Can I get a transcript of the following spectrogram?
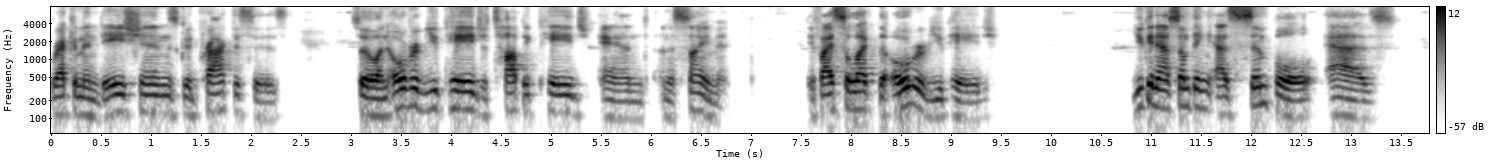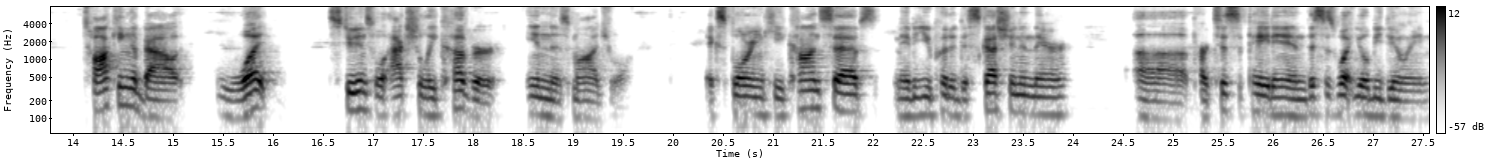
recommendations, good practices. So an overview page, a topic page, and an assignment. If I select the overview page, you can have something as simple as talking about what students will actually cover in this module. Exploring key concepts, maybe you put a discussion in there, uh, participate in, this is what you'll be doing.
